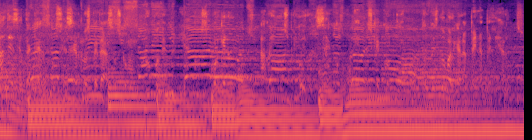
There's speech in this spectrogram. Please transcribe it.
Antes de atacarnos y hacernos pedazos como un grupo de maníacos, ¿por qué no abrimos primero el saco que contigo tal vez no valga la pena pelearnos?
